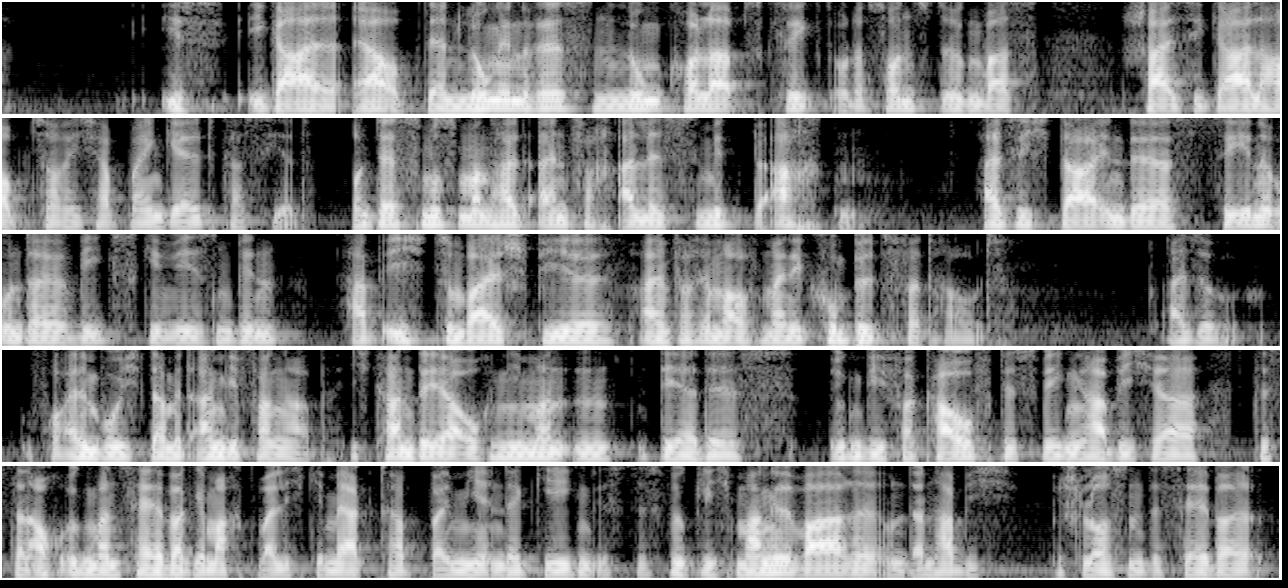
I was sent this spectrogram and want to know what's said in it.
ist egal, ja, ob der einen Lungenriss, einen Lungenkollaps kriegt oder sonst irgendwas, scheißegal, Hauptsache ich habe mein Geld kassiert. Und das muss man halt einfach alles mit beachten. Als ich da in der Szene unterwegs gewesen bin, habe ich zum Beispiel einfach immer auf meine Kumpels vertraut. Also vor allem, wo ich damit angefangen habe. Ich kannte ja auch niemanden, der das irgendwie verkauft. Deswegen habe ich ja das dann auch irgendwann selber gemacht, weil ich gemerkt habe, bei mir in der Gegend ist das wirklich Mangelware und dann habe ich beschlossen, das selber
